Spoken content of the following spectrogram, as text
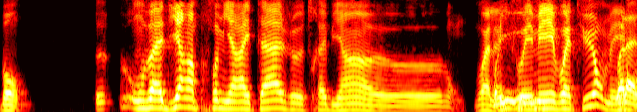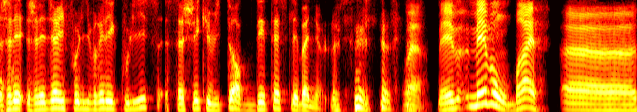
Bon, euh, on va dire un premier étage euh, très bien euh, bon voilà il faut aimer les voitures mais voilà j'allais j'allais dire il faut livrer les coulisses sachez que Victor déteste les bagnoles voilà mais mais bon bref euh,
